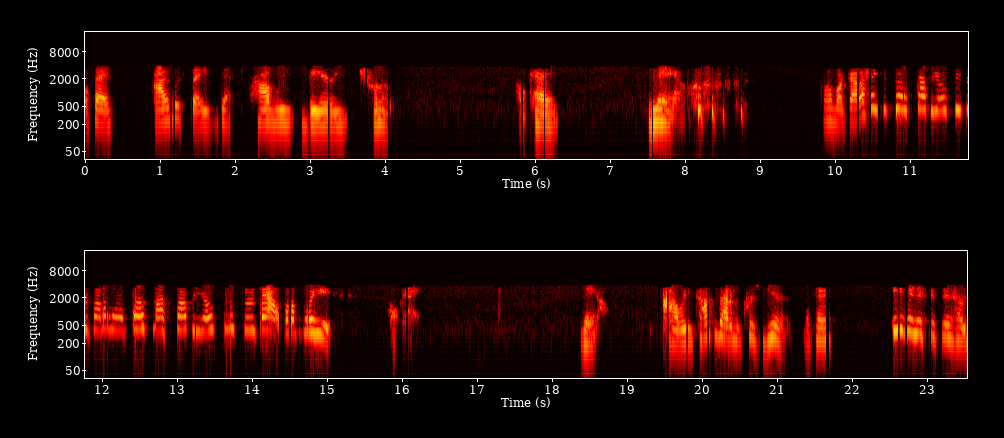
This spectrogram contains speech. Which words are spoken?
okay? I would say that's probably very true. Okay? Now, oh my God, I hate to tell Scorpio secrets. I don't want to bust my Scorpio sisters out, but I'm going ahead. Okay. Now, I already talked about it with Kris Jenner, okay? Even if it's in her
